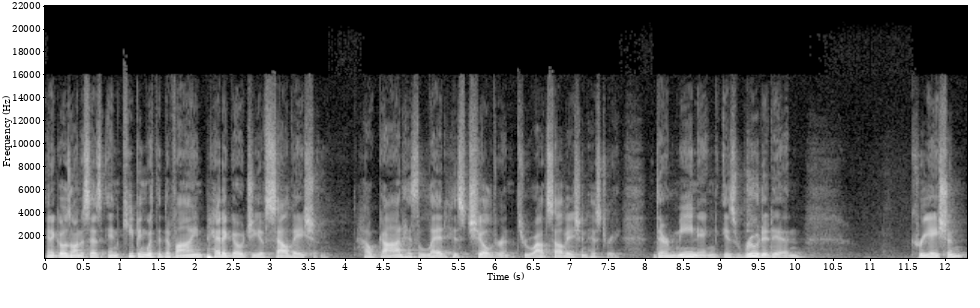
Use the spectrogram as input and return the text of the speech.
and it goes on. It says, in keeping with the divine pedagogy of salvation, how God has led His children throughout salvation history, their meaning is rooted in creation,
